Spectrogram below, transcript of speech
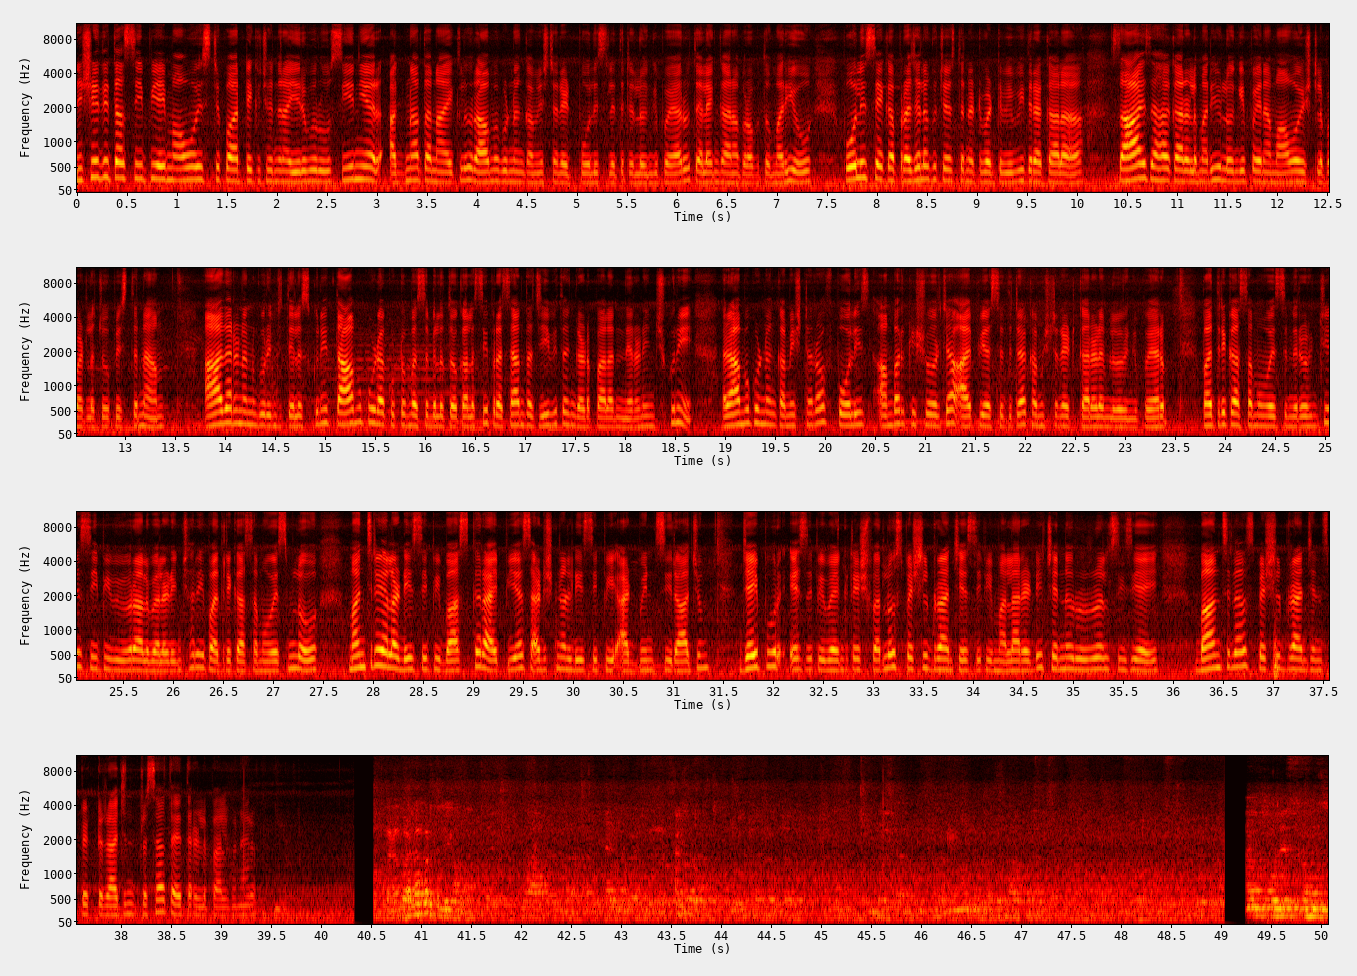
నిషేధిత CPI Maoist పార్టీకి చెందిన ఇరువురు సీనియర్ అజ్ఞాత నాయకులు రామగుండం కమిషనరేట్ పోలీసులు ఎదుట లొంగిపోయారు. తెలంగాణ ప్రభుత్వం మరియు పోలీస్ శాఖ ప్రజలకు చేస్తున్నటువంటి వివిధ రకాల సహాయ సహకారాలు మరియు లొంగిపోయిన మావోయిస్టుల పట్ల చూపిస్తున్న ఆదరణను గురించి తెలుసుకుని తాము కూడా కుటుంబ సభ్యులతో కలిసి ప్రశాంత జీవితం గడపాలని నిర్ణయించుకుని Ramagundam commissioner of police Amber Kishore Jha IPS ఎదుట కమిషనరేట్ కార్యాలయంలో లొంగిపోయారు. పత్రికా సమావేశం నిర్వహించి సిపి వివరాలు వెల్లడించారు. ఈ పత్రికా సమావేశంలో Mancherial DCP Bhaskar IPS additional DCP admin C Raju Jaipur ACP Venkateswarlu special branch ACP Mallareddy Chennur rural CCI బాన్సిలర్ special branch inspector Rajendra Prasad తదితరులు పాల్గొన్నారు.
